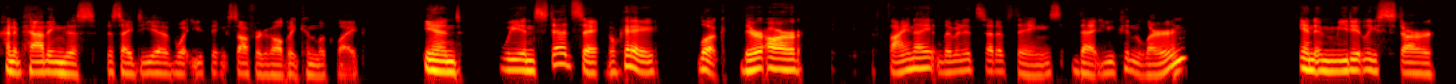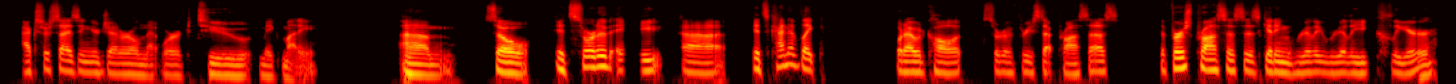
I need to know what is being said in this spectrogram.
kind of having this this idea of what you think software development can look like. And we instead say, okay, look, there are a finite, limited set of things that you can learn and immediately start exercising your general network to make money. Um, so it's sort of a, uh, it's kind of like what I would call sort of a three step process. The first process is getting really, really clear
